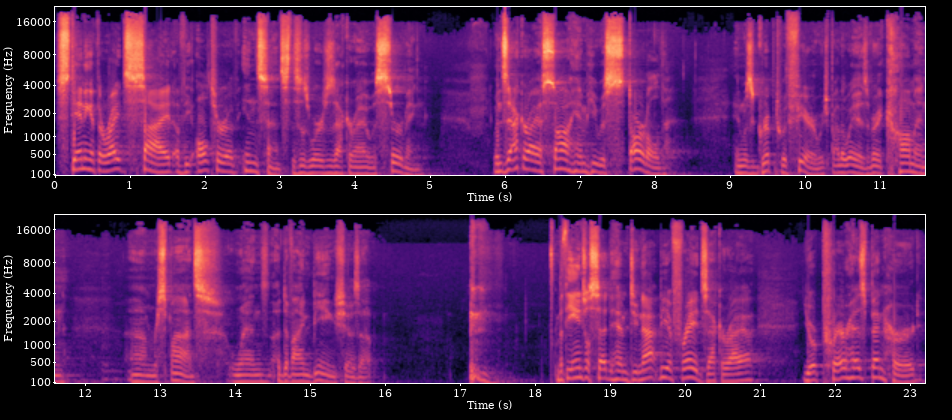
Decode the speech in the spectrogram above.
standing at the right side of the altar of incense. This is where Zechariah was serving. When Zechariah saw him, he was startled and was gripped with fear, which, by the way, is a very common um, response when a divine being shows up. but the angel said to him, Do not be afraid, Zechariah. Your prayer has been heard.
